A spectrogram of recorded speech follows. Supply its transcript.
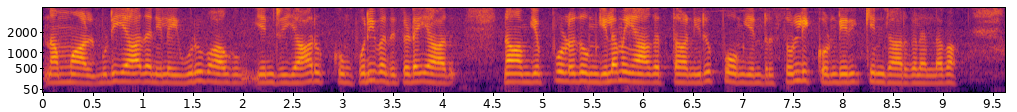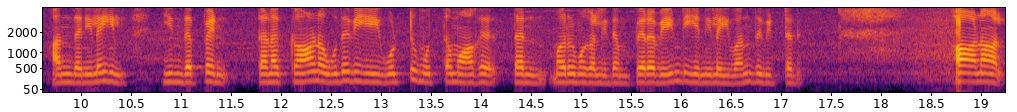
நம்மால் முடியாத நிலை உருவாகும் என்று யாருக்கும் புரிவது கிடையாது. நாம் எப்பொழுதும் இளமையாகத்தான் இருப்போம் என்று சொல்லிக் கொண்டிருக்கின்றார்கள் அல்லவா? அந்த நிலையில் இந்த பெண் தனக்கான உதவியை ஒட்டுமொத்தமாக தன் மருமகளிடம் பெற வேண்டிய நிலை வந்துவிட்டது. ஆனால்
